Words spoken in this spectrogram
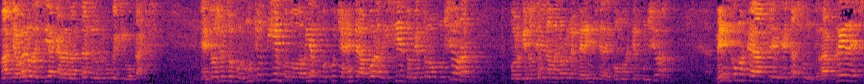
Maquiavelo decía que adelantarse es lo mismo que equivocarse. Entonces esto por mucho tiempo todavía tú escuchas gente de afuera diciendo que esto no funciona porque no tienen la menor referencia de cómo es que funciona. Miren cómo es que hace este asunto. Las redes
